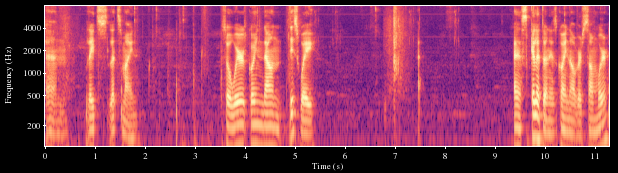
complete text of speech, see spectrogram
And let's let's mine. So we're going down this way. A skeleton is going over somewhere.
